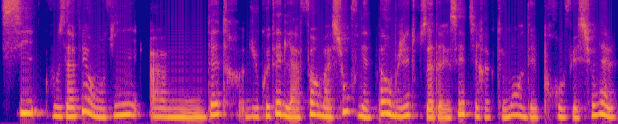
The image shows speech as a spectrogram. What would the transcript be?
Si vous avez envie euh, d'être du côté de la formation, vous n'êtes pas obligé de vous adresser directement à des professionnels.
